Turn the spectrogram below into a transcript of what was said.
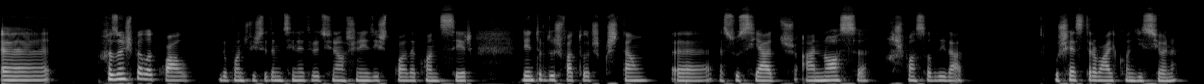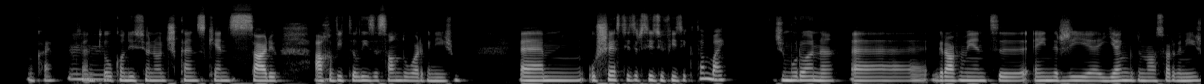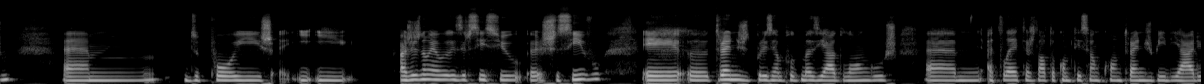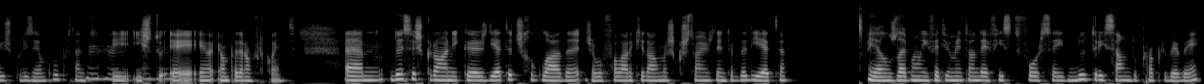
Uh, razões pela qual, do ponto de vista da medicina tradicional chinesa, isto pode acontecer dentro dos fatores que estão uh, associados à nossa responsabilidade. O excesso de trabalho condiciona, ok? Uhum. Portanto, ele condiciona o descanso que é necessário à revitalização do organismo. Um, o excesso de exercício físico também desmorona uh, gravemente a energia yang do nosso organismo. Um, depois, e, e às vezes não é o exercício eh, excessivo, é uh, treinos, por exemplo, demasiado longos, um, atletas de alta competição com treinos bidiários, por exemplo, portanto, uhum, isto uhum. É, é, é, um padrão frequente. Um, doenças crónicas, dieta desregulada, já vou falar aqui de algumas questões dentro da dieta. Eles levam efetivamente a um déficit de força e de nutrição do próprio bebê.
